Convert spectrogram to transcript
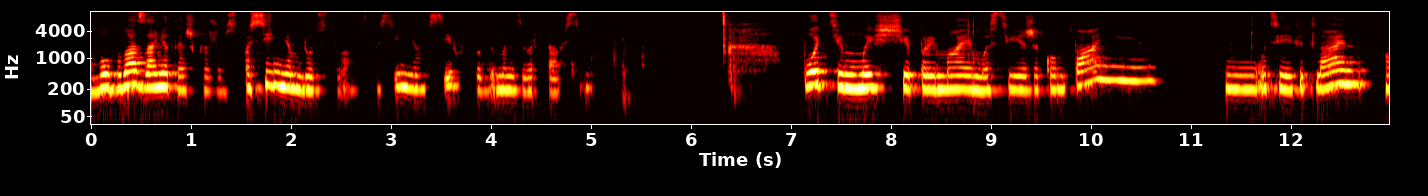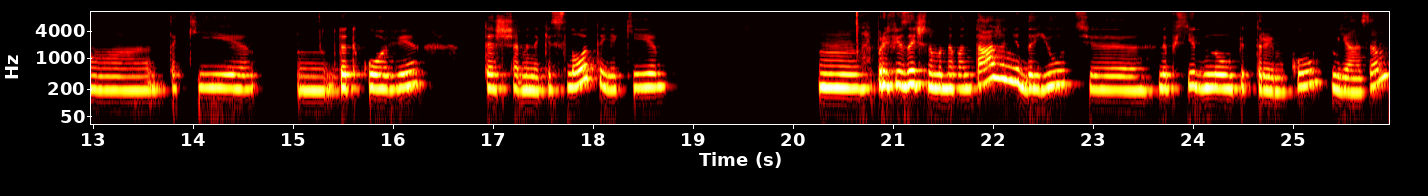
бо була зайнята, я ж кажу, спасінням людства, спасінням всіх, хто до мене звертався. Потім ми ще приймаємо з цієї ж компанії у цієї фітлайн такі м, додаткові теж амінокислоти, які при фізичному навантаженні дають е, необхідну підтримку м'язам.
